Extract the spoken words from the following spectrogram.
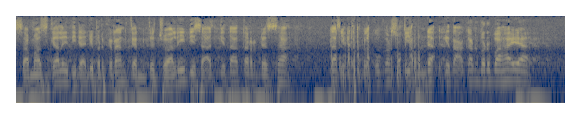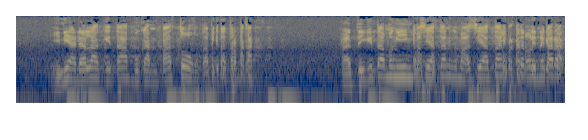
Sama sekali tidak diperkenankan kecuali di saat kita terdesak kita melakukan sesuatu yang tidak kita akan berbahaya. Ini adalah kita bukan patuh, tapi kita terpakat. Hati kita mengingat kemaksiatan kemaksiatan yang oleh negara.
